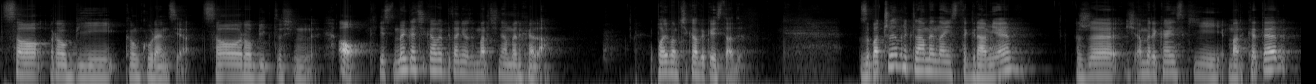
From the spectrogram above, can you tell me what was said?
co robi konkurencja, co robi ktoś inny. O, jest mega ciekawe pytanie od Marcina Merchela. Powiem Wam ciekawy case study. Zobaczyłem reklamę na Instagramie, że jakiś amerykański marketer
